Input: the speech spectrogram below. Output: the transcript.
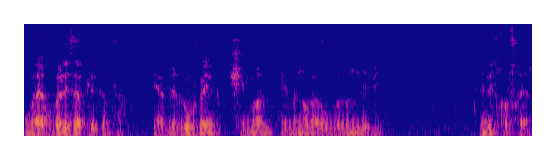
on va, les appeler comme ça. Il y avait Reuven, Shimon, et maintenant on va au besoin de Lévi. Il y avait trois frères.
